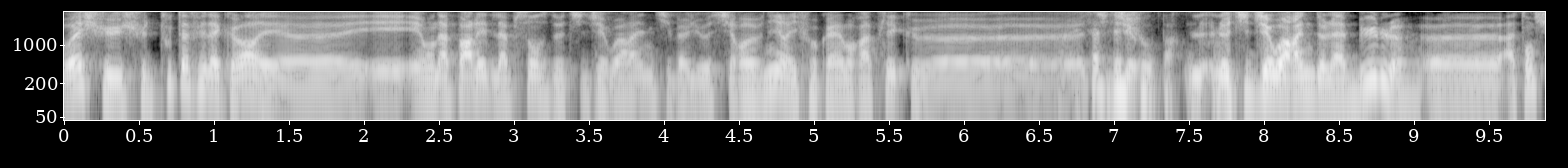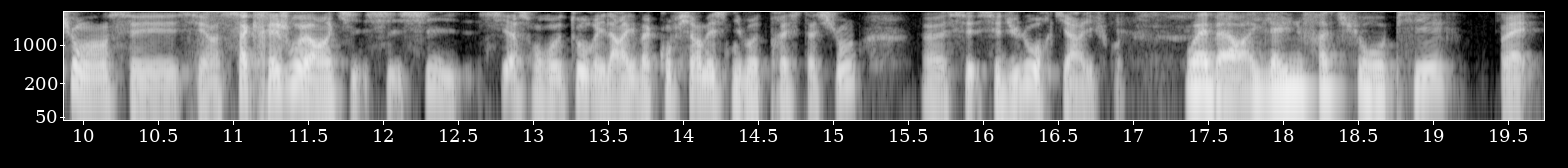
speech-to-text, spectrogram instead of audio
Ouais, je suis, tout à fait d'accord. Euh, et, on a parlé de l'absence de TJ Warren qui va lui aussi revenir. Il faut quand même rappeler que euh, ça c'est chaud par contre. Le, TJ Warren de la bulle, attention, hein, c'est un sacré joueur. Hein, qui, si, si, si, à son retour il arrive à confirmer ce niveau de prestation, c'est du lourd qui arrive. Quoi. Ouais, bah alors il a une fracture au pied. Ouais.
